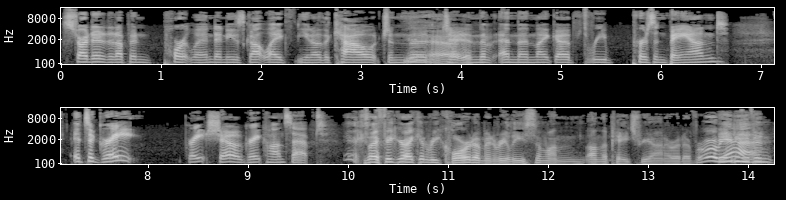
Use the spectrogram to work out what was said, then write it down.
started it up in Portland. And he's got like you know the couch and the Yeah. and the and then like a three person band. It's a great great show, great concept. yeah, because I figure I can record them and release them on on the Patreon or whatever, or maybe Yeah. even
